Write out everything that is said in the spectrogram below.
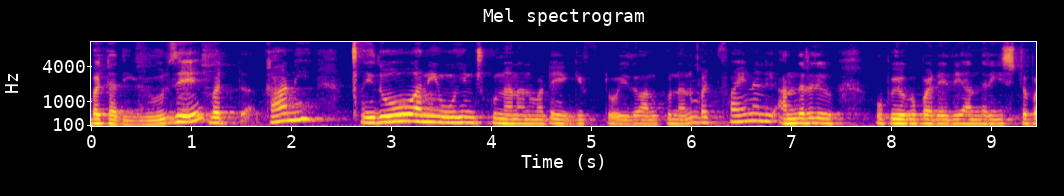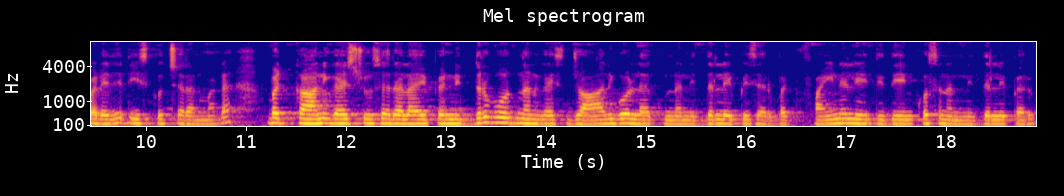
బట్ అది యూజే బట్ కానీ ఏదో అని ఊహించుకున్నాను అనమాట ఏ గిఫ్ట్ ఏదో అనుకున్నాను. బట్ ఫైనలీ అందరి ఉపయోగపడేది అందరి ఇష్టపడేది తీసుకొచ్చారనమాట బట్ కానీ గైస్ చూసారు అలా అయిపోయాను నిద్రపోతున్నాను గైస్ జాలి కూడా లేకుండా నిద్ర లేపేశారు. బట్ ఫైనల్ అయితే దేనికోసం నన్ను నిద్ర లేపారు?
